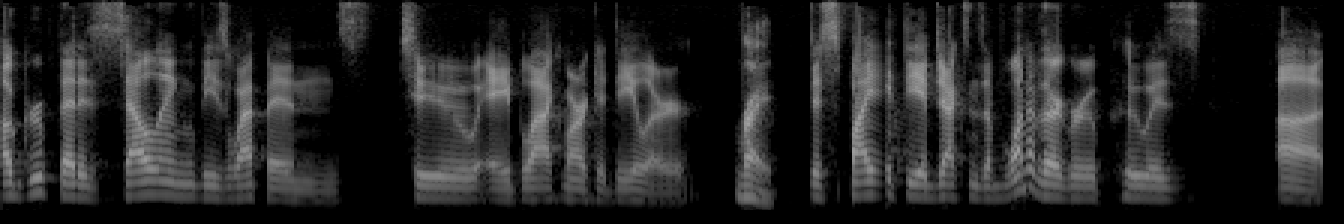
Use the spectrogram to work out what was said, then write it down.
a group that is selling these weapons to a black market dealer, Right. Despite the objections of one of their group who is uh,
